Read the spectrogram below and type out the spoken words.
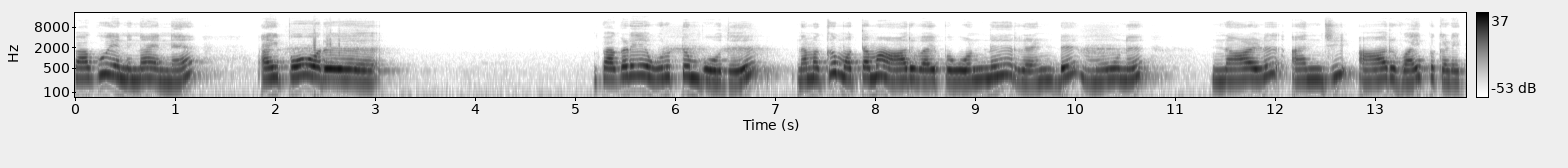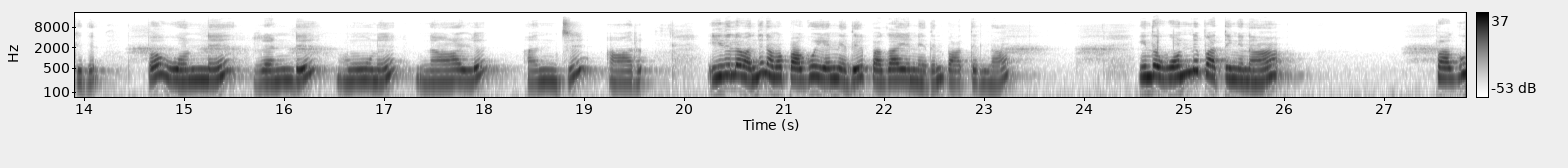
பகு எண்ணுனா என்ன? இப்போது ஒரு பகடையை உருட்டும் போது நமக்கு மொத்தமாக ஆறு வாய்ப்பு. ஒன்று ரெண்டு மூணு நாலு அஞ்சு ஆறு வாய்ப்பு கிடைக்குது. இப்போ ஒன்று ரெண்டு மூணு நாலு அஞ்சு ஆறு. இதில் வந்து நம்ம பகு எண் எது பகா எண் எதுன்னு பார்த்துடலாம் இந்த ஒன்று பார்த்தீங்கன்னா பகு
